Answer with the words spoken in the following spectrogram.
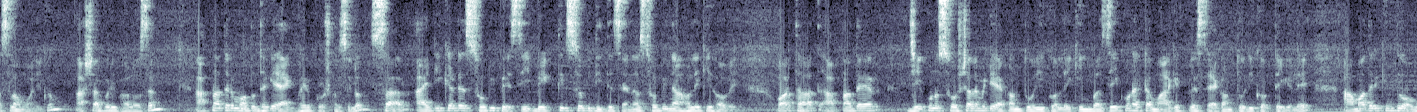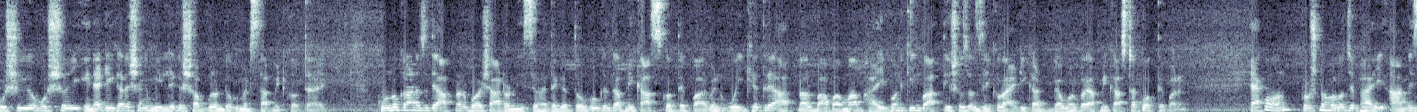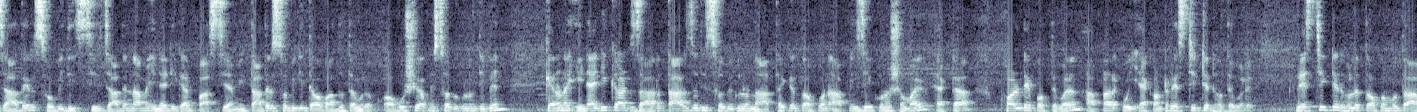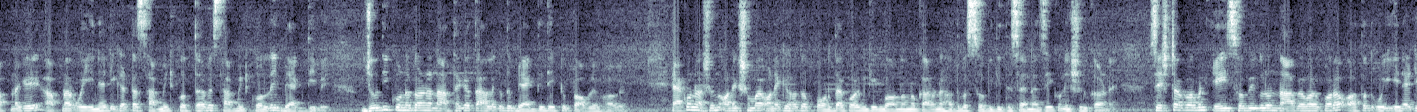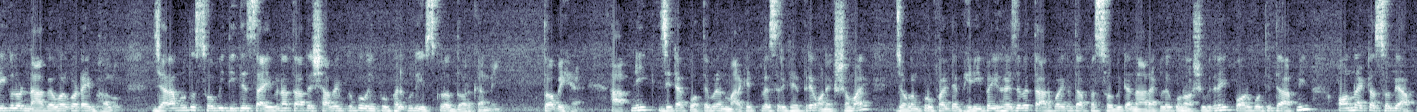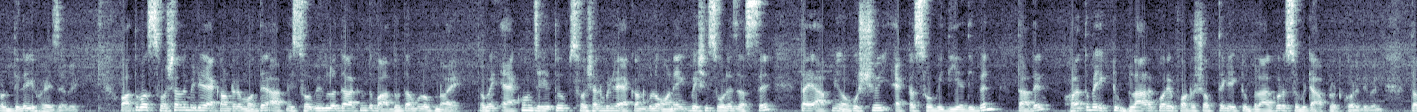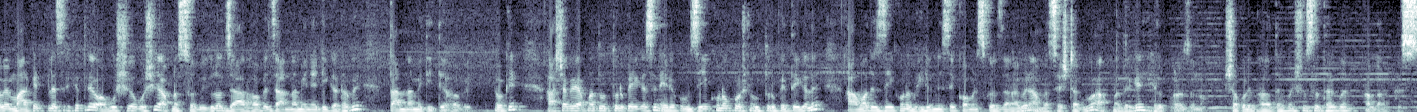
আসসালামু আলাইকুম। আশা করি ভালো আছেন। আপনাদের মধ্য থেকে এক ভাইয়ের প্রশ্ন ছিল, স্যার, আইডি কার্ডের ছবি পেয়েছি, ব্যক্তির ছবি দিতে চায় না, ছবি না হলে কি হবে? অর্থাৎ আপনাদের যে কোনো সোশ্যাল মিডিয়া অ্যাকাউন্ট তৈরি করলে কিংবা যে কোনো একটা মার্কেট প্লেস অ্যাকাউন্ট তৈরি করতে গেলে আমাদের কিন্তু অবশ্যই অবশ্যই এনআইডি কার্ডের সঙ্গে মিল রেখে সবগুলো ডকুমেন্ট সাবমিট করতে হয়। কোনো কারণে যদি আপনার বয়স আঠারো নিচে হয়ে থাকে, তবুও কিন্তু আপনি কাজ করতে পারবেন। ওই ক্ষেত্রে আপনার বাবা মা ভাই বোন কিংবা আত্মীয় স্বজন যে কোনো আইডি কার্ড ব্যবহার করে আপনি কাজটা করতে পারেন। এখন প্রশ্ন হলো যে, ভাই, আমি যাদের ছবি দিচ্ছি, যাদের নামে এনআইডি কার্ড পাচ্ছি আমি, তাদের ছবি কি দেওয়া বাধ্যতামূলক? অবশ্যই আপনি ছবিগুলো দিবেন। কেননা এনআইডি কার্ড যার, তার যদি ছবিগুলো না থাকে, তখন আপনি যে কোনো সময় একটা ফল্টে পড়তে পারেন। আপনার ওই অ্যাকাউন্টটা রেস্ট্রিক্টেড হতে পারে। রেস্ট্রিক্টেড হলে তখন মতো আপনাকে আপনার ওই এনআইডি কার্ডটা সাবমিট করতে হবে। সাবমিট করলেই ব্যাক দিবে। যদি কোনো কারণে না থাকে, তাহলে কিন্তু ব্যাক দিতে একটু প্রবলেম হবে। এখন আসুন, অনেক সময় অনেকে হয়তো পর্দা করেন কিংবা অন্যান্য কারণে হয়তো বা ছবি দিতে চায় না যে কোনো ইস্যুর কারণে। চেষ্টা করবেন এই ছবিগুলো না ব্যবহার করা, অর্থাৎ ওই এনআইটিগুলো না ব্যবহার করাটাই ভালো। যারা মূলত ছবি দিতে চাইবে না, তাদের স্বাভাবিকভাবে ওই প্রোফাইলগুলো ইউজ করার দরকার নেই। তবে হ্যাঁ আপনি যেটা করতে পারেন মার্কেট প্লেসের ক্ষেত্রে অনেক সময় যখন প্রোফাইলটা ভেরিফাই হয়ে যাবে, তারপরে কিন্তু আপনার ছবিটা না রাখলে কোনো অসুবিধা নেই। পরবর্তীতে আপনি অন্য একটা ছবি আপলোড দিলেই হয়ে যাবে। অথবা সোশ্যাল মিডিয়া অ্যাকাউন্টের মধ্যে আপনি ছবিগুলো দেওয়া কিন্তু বাধ্যতামূলক নয়। তবে এখন যেহেতু সোশ্যাল মিডিয়ার অ্যাকাউন্টগুলো অনেক বেশি চলে যাচ্ছে, তাই আপনি অবশ্যই একটা ছবি দিয়ে দিবেন। তাদের হয়তোবা একটু ব্লার করে ফটোশপ থেকে একটু ব্লার করে ছবিটা আপলোড করে দেবেন। তবে মার্কেট প্লেসের ক্ষেত্রে অবশ্যই অবশ্যই আপনার ছবিগুলো যার হবে, যার নামে এনআইডি কার্ড হবে, তার নামে দিতে হবে। ওকে আশা করি আপনাদের উত্তর পেয়ে গেছেন। এরকম যে কোনো প্রশ্ন উত্তর পেতে গেলে আমাদের যে কোনো ভিডিও নিচে কমেন্টস করে জানাবেন। আমরা চেষ্টা করব আপনাদেরকে হেল্প করার জন্য। সকলে ভালো থাকবেন, সুস্থ থাকবেন। আল্লাহ হাফেজ।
